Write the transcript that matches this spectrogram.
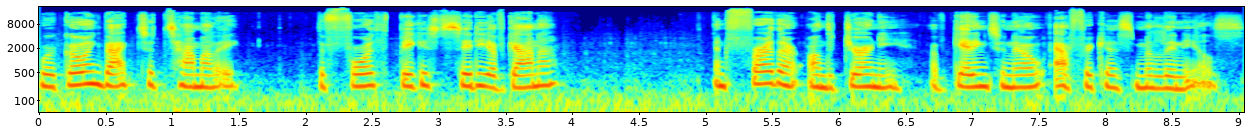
We're going back to Tamale, the fourth biggest city of Ghana, and further on the journey of getting to know Africa's millennials.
